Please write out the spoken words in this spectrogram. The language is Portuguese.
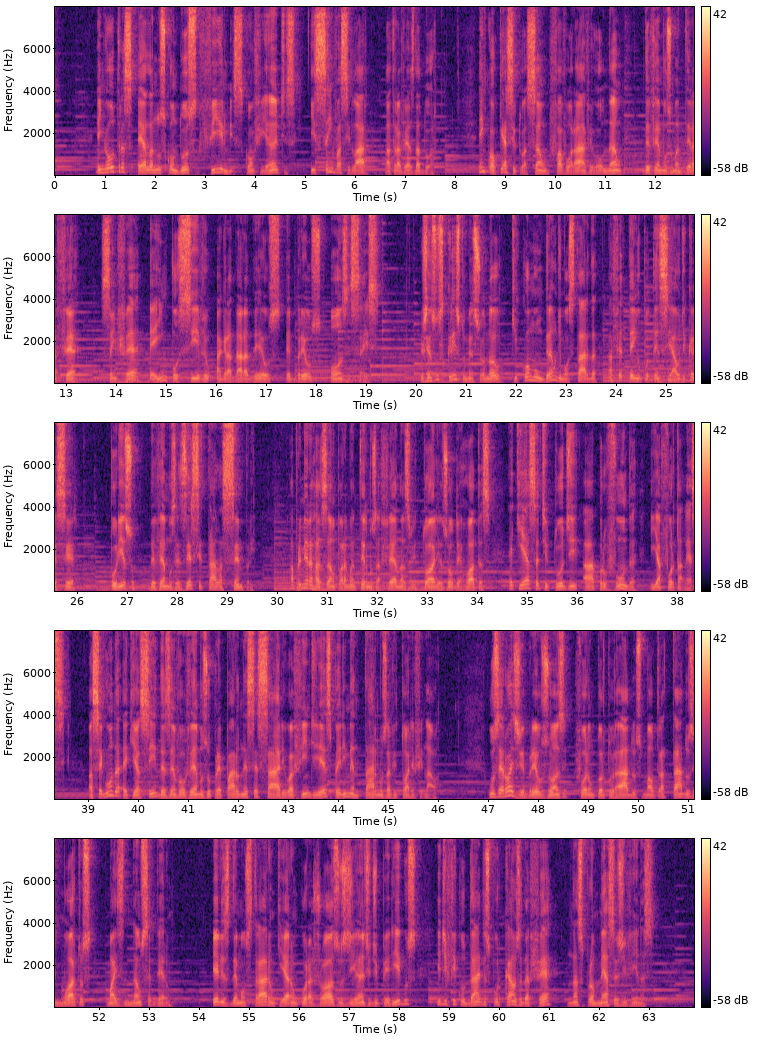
Em outras, ela nos conduz firmes, confiantes e sem vacilar através da dor. Em qualquer situação, favorável ou não, devemos manter a fé. Sem fé é impossível agradar a Deus. Hebreus 11:6. Jesus Cristo mencionou que, como um grão de mostarda, a fé tem o potencial de crescer. Por isso, devemos exercitá-la sempre. A primeira razão para mantermos a fé nas vitórias ou derrotas é que essa atitude a aprofunda e a fortalece. A segunda é que assim desenvolvemos o preparo necessário a fim de experimentarmos a vitória final. Os heróis de Hebreus 11 foram torturados, maltratados e mortos, mas não cederam. Eles demonstraram que eram corajosos diante de perigos e dificuldades por causa da fé nas promessas divinas.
